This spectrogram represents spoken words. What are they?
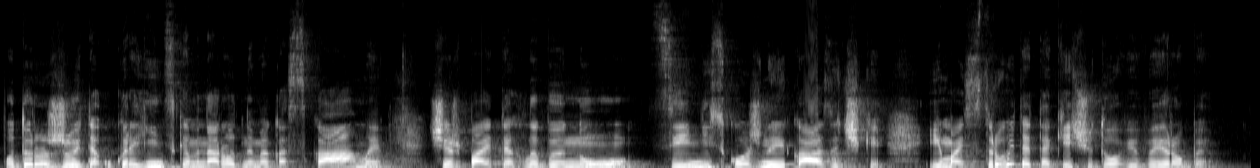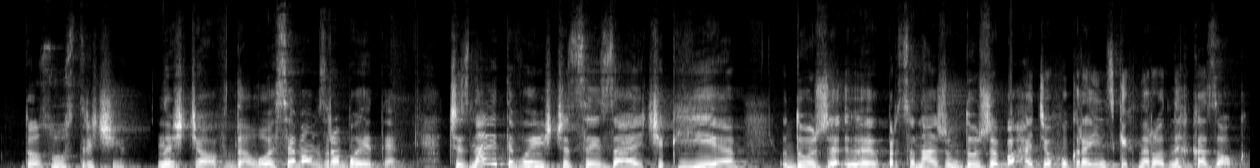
подорожуйте українськими народними казками, черпайте глибину, цінність кожної казочки і майструйте такі чудові вироби. До зустрічі! Ну що, вдалося вам зробити? Чи знаєте ви, що цей зайчик є дуже е, персонажем дуже багатьох українських народних казок,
